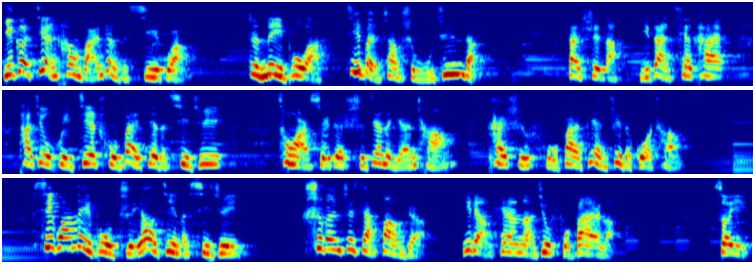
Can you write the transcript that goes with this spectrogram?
一个健康完整的西瓜，这内部啊基本上是无菌的。但是呢，一旦切开，它就会接触外界的细菌，从而随着时间的延长，开始腐败变质的过程。西瓜内部只要进了细菌，室温之下放着一两天呢，就腐败了。所以，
